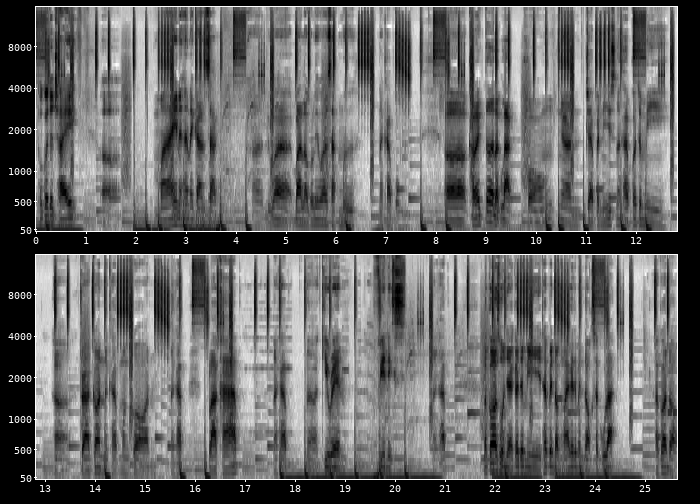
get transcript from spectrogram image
เขาก็จะใช้ไม้นะฮะในการสักหรือว่าบ้านเราก็เรียกว่าสักมือนะครับผมคาแรคเตอร์หลักๆของงาน Japanese นะครับก็จะมี ดราก้อนนะครับมังกรนะครับปลาคาร์ฟนะครับกิเรนฟีนิกซ์นะครับแล้วก็ส่วนใหญ่ก็จะมีถ้าเป็นดอกไม้ก็จะเป็นดอกซากุระแล้วก็ดอก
